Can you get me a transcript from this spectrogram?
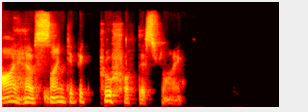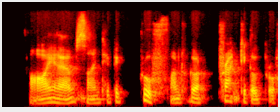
I have scientific proof of this flying. I have scientific proof. I've got practical proof.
